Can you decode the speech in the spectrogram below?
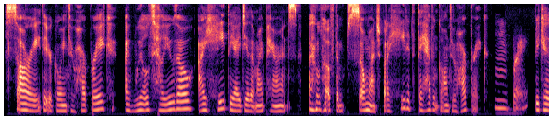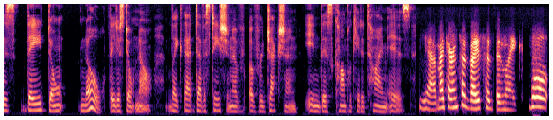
sorry that you're going through heartbreak. I will tell you though, I hate the idea that my parents, I love them so much, but I hate it that they haven't gone through heartbreak mm, Right. because they don't know. They just don't know. Like that devastation of, of rejection in this complicated time is. Yeah, my parents' advice has been like, well,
